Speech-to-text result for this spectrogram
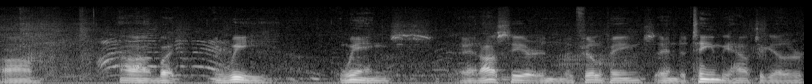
Uh, but we, Wings, and us here in the Philippines, and the team we have together,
